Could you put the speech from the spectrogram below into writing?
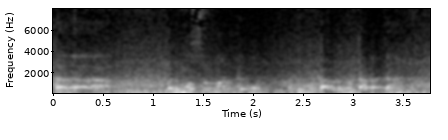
তারা মানে মুসলমান হয়ে কারণ তারা জাহান না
